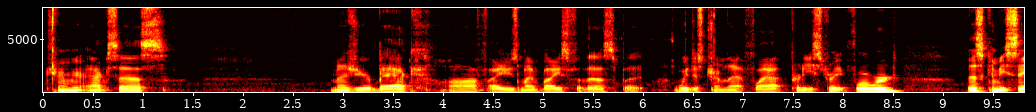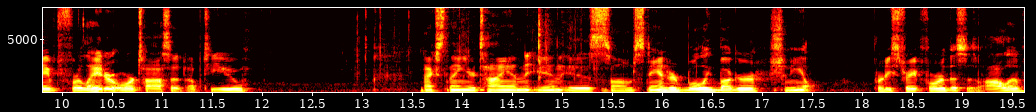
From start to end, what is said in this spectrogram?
trim your excess measure your back off. I use my vise for this, but we just trim that flat. Pretty straightforward. This can be saved for later or toss it, up to you. Next thing you're tying in is some standard woolly bugger chenille. Pretty straightforward. This is olive.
